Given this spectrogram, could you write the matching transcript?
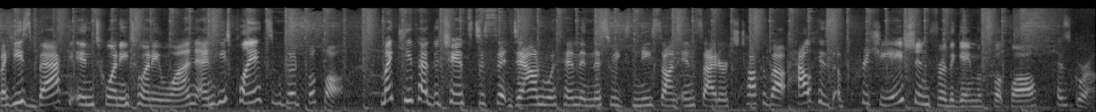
but he's back in 2021 and he's playing some good football. Mike Keith had the chance to sit down with him in this week's Nissan Insider to talk about how his appreciation for the game of football has grown.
